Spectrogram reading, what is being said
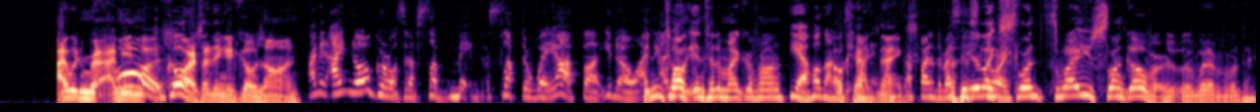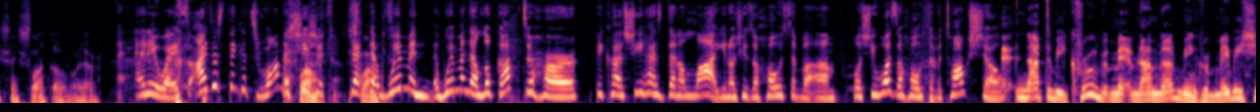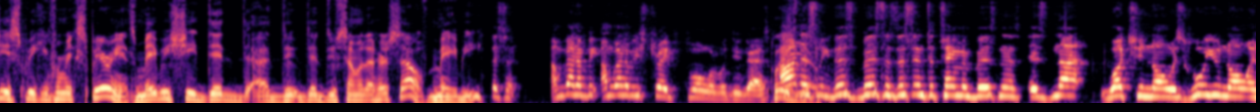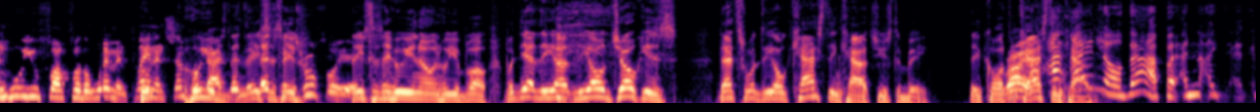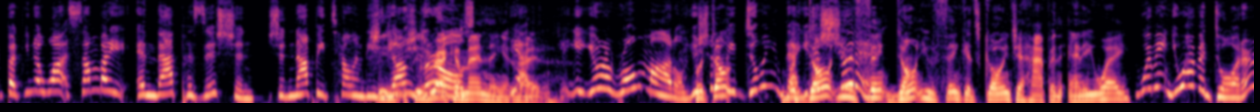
I wouldn't. re- I mean, course. of course, I think it goes on. I mean, I know girls that have slept ma- slept their way up, but you know, Can I, you I talk into the microphone? Yeah, hold on. Okay, finding- I'm- thanks. I'm finding the rest of the You're like slunk. Why are you slunk over? Whatever. What did I say? Slunk over. Whatever. Anyway, so I just think it's wrong that she should that, that women women that look up to her because she has done a lot. You know, she's a host of a um. Well, she was a host of a talk show. Not to be crude, but may, I'm not being crude. Maybe she is speaking from experience. Maybe she did uh, do did do some of that herself. Maybe. Listen, I'm gonna be I'm gonna be straightforward with you guys. Please do. Honestly, this business, this entertainment business, is not what you know, is who you know and who you fuck for the women. Plain and simple, who you, guys. Let's, they used let's to say, truthful here. They used to say who you know and who you blow. But yeah, the uh, the old joke is that's what the old casting couch used to be. They call it Right. the casting I, I know that, but but you know what? Somebody in that position should not be telling these She's- young she's girls. recommending it, yeah, right? You're a role model. You But shouldn't be doing that. But you don't just you shouldn't. think? Don't you think it's going to happen anyway? Women, you mean you have a daughter.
